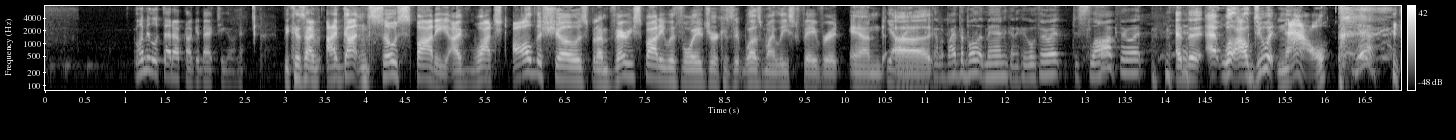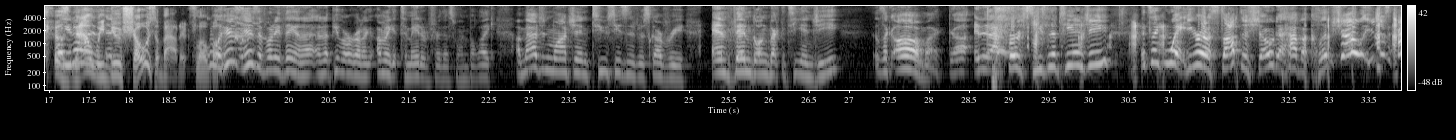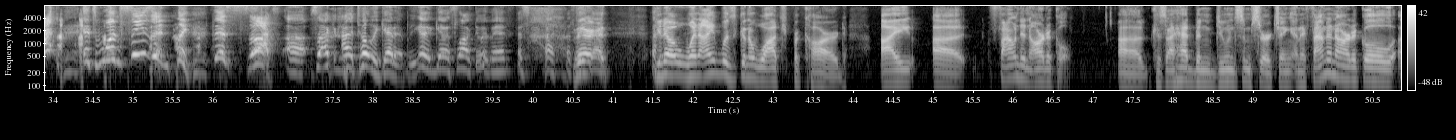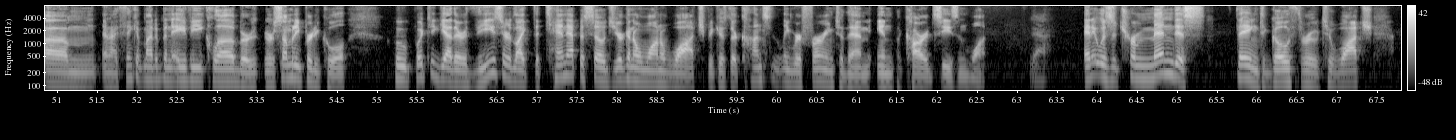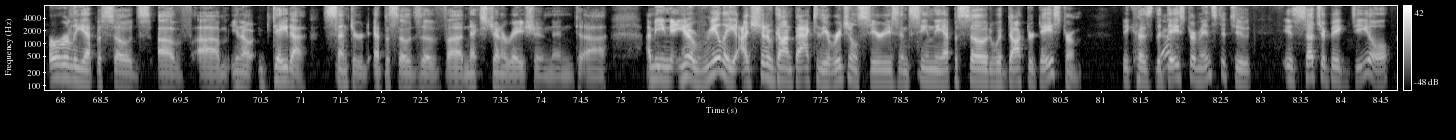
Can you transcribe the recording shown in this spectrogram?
let me look that up and I'll get back to you on it. because I've I've gotten so spotty. I've watched all the shows, but I'm very spotty with Voyager because it was my least favorite. And Yeah, uh, Gotta bite the bullet, man. Gotta go through it. Just slog through it. and the uh, well, I'll do it now yeah. because Well, you know, now it- we it- do shows about it, Flo. Well, here's here's the funny thing, and, I, and people are gonna I'm gonna get tomatoed for this one, but like imagine watching two seasons of Discovery and then going back to TNG. It's like, oh my god! And then that first season of TNG, it's like, wait, you're gonna stop the show to have a clip show? You just had, it's one season. Like this sucks. Uh, so I, I totally get it, but you gotta get a slog through it, man. That's, that's you there, you know, when I was gonna watch Picard, I uh, found an article because I had been doing some searching, and I found an article, um, and I think it might have been AV Club or or somebody pretty cool, who put together these are like the ten episodes you're going to want to watch because they're constantly referring to them in Picard season one, yeah. and it was a tremendous thing to go through to watch early episodes of um, you know data centered episodes of uh, next generation and uh, i mean you know really i should have gone back to the original series and seen the episode with dr daystrom because the Yeah. daystrom institute is such a big deal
